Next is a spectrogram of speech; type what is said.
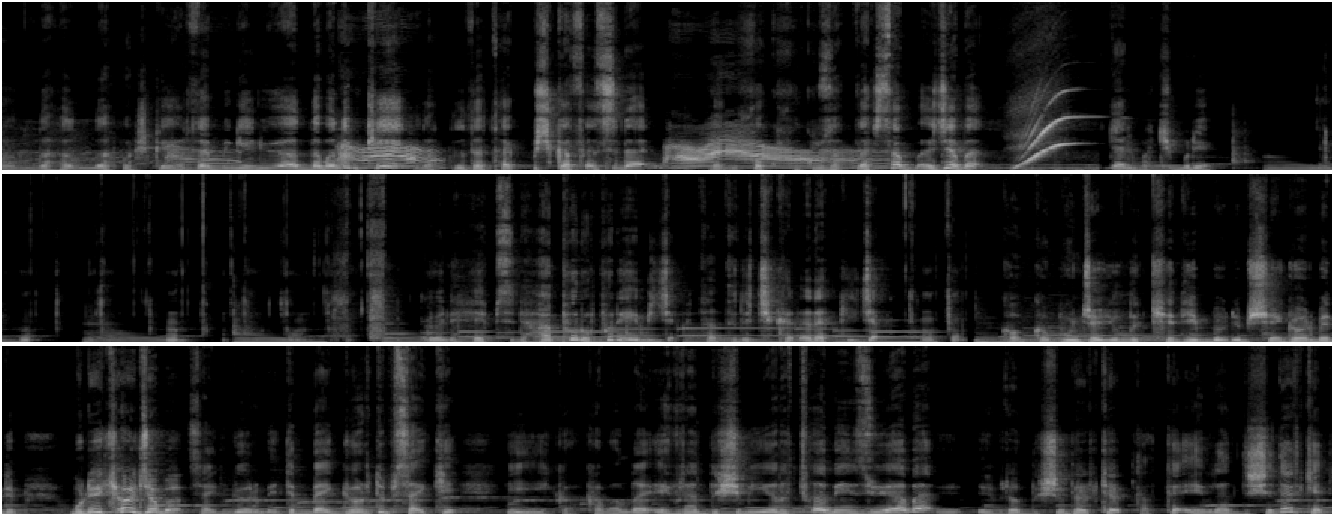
Allah Allah başka yerden mi geliyor anlamadım ki. Aklı da takmış kafasına. Ben ufak ufak uzaklaşsam mı acaba? Gel bakayım buraya. Öyle hepsini hapur hapur yemeyeceğim. Tadını çıkararak yiyeceğim. Kanka bunca yıllık kediyim böyle bir şey görmedim. Bu ne ki acaba? Sen görmedin ben gördüm sanki. İyi kanka vallahi evren dışı bir yaratığa benziyor ama. Ee, evren dışı derken Kanka evren dışı derken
